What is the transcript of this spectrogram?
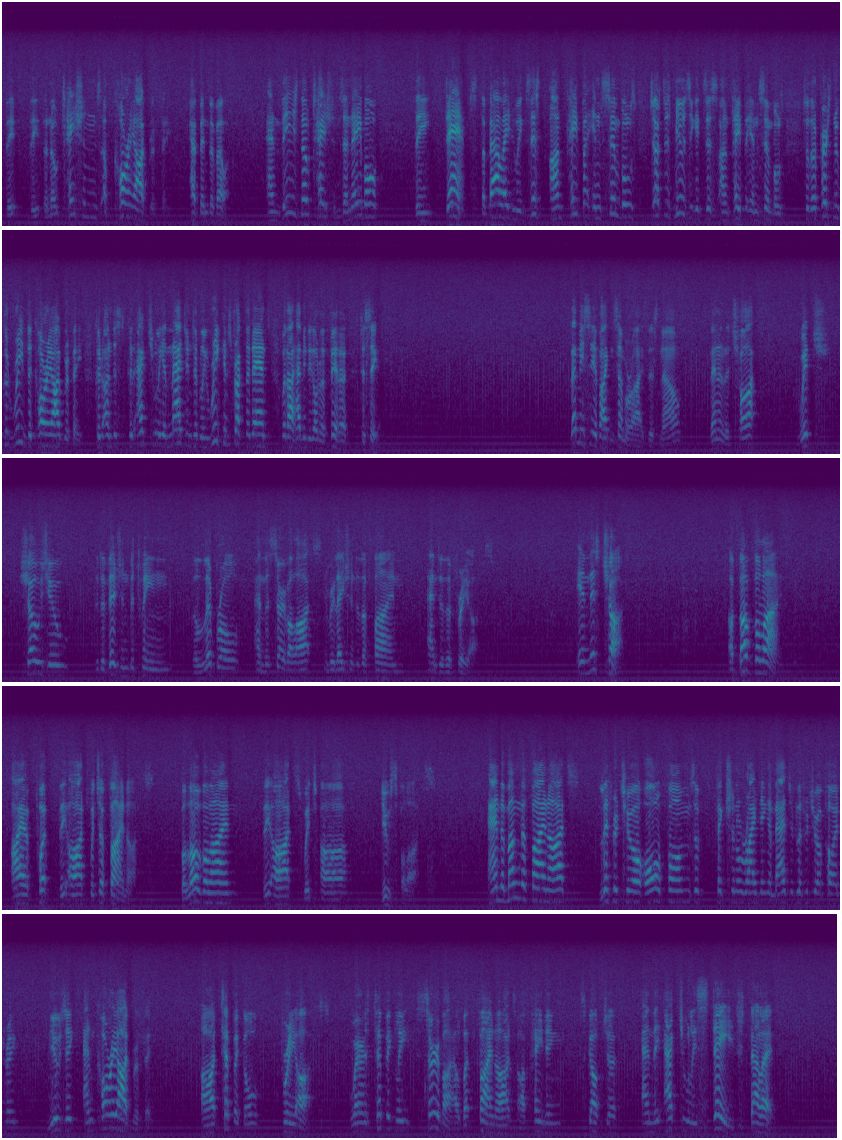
the, the, the notations of choreography have been developed. And these notations enable the dance, the ballet, to exist on paper in symbols just as music exists on paper in symbols, so that a person who could read the choreography could, could actually imaginatively reconstruct the dance without having to go to the theater to see it. Let me see if I can summarize this now, then in the chart which shows you the division between the liberal and the servile arts in relation to the fine and to the free arts. In this chart, above the line, I have put the arts which are fine arts. Below the line, the arts which are useful arts. And among the fine arts, literature, all forms of fictional writing, imaginative literature poetry, music, and choreography are typical free arts, whereas typically servile but fine arts are painting, sculpture, and the actually staged ballet.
